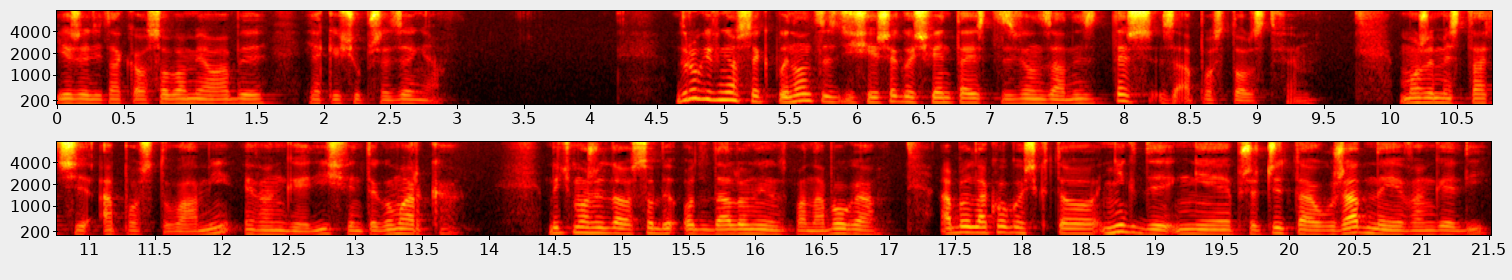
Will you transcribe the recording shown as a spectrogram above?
jeżeli taka osoba miałaby jakieś uprzedzenia. Drugi wniosek płynący z dzisiejszego święta jest związany też z apostolstwem. Możemy stać się apostołami Ewangelii świętego Marka. Być może dla osoby oddalonej od Pana Boga, albo dla kogoś, kto nigdy nie przeczytał żadnej Ewangelii,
